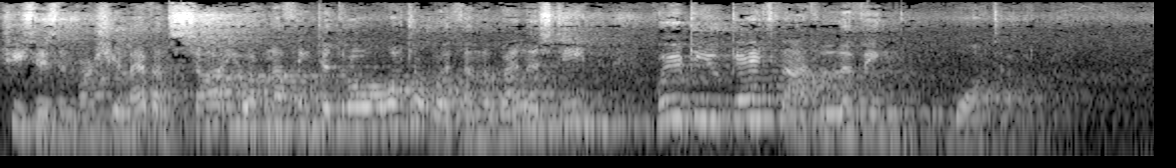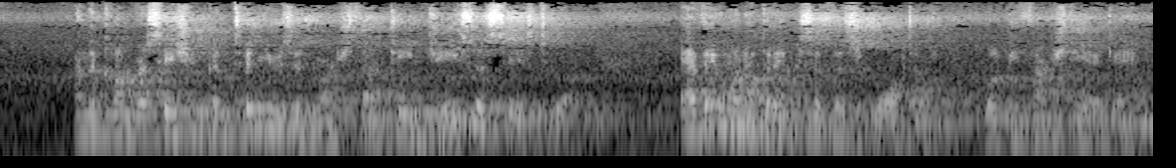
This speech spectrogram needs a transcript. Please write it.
She says in verse 11, Sir, you have nothing to draw water with, and the well is deep. Where do you get that living water? And the conversation continues in verse 13. Jesus says to her, Everyone who drinks of this water will be thirsty again.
